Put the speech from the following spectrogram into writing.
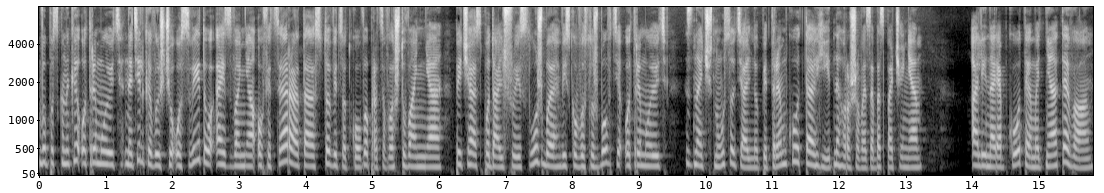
випускники отримують не тільки вищу освіту, а й звання офіцера та 100% працевлаштування. Під час подальшої служби військовослужбовці отримують значну соціальну підтримку та гідне грошове забезпечення. Аліна Рябко, теми дня ТВА.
